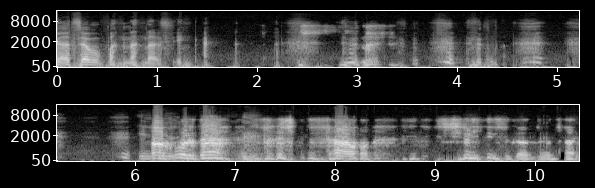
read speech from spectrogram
A czemu pan nadal sika? I O kurde! Co się stało? Ślizgo tutaj.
